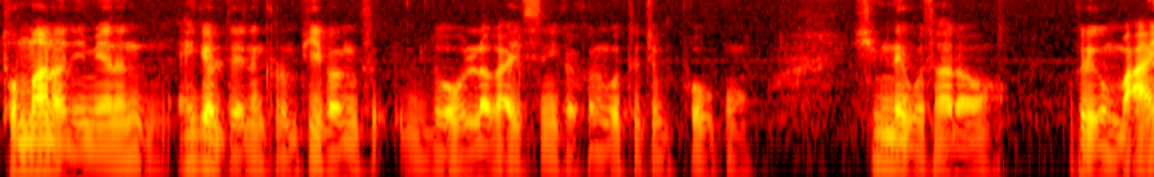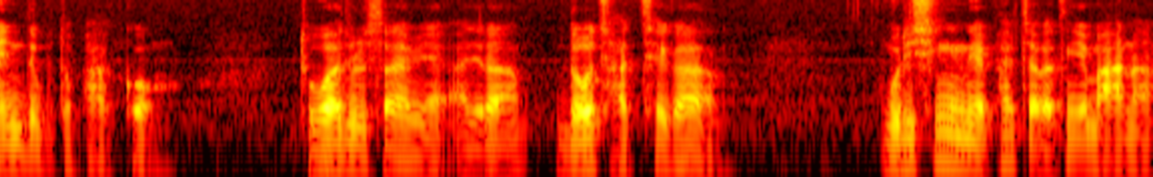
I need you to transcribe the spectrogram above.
돈만 원이면은 해결되는 그런 비방도 올라가 있으니까 그런 것도 좀 보고 힘내고 살아 그리고 마인드부터 바꿔 도와줄 사람이 아니라 너 자체가 우리 식민의 팔자 같은 게 많아.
